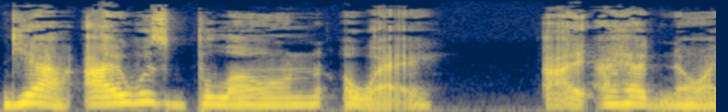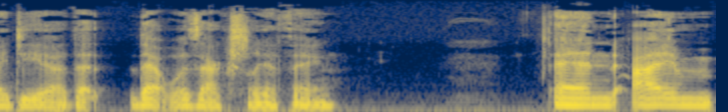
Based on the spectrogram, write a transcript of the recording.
yeah, I was blown away. I, I had no idea that that was actually a thing. And I'm,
